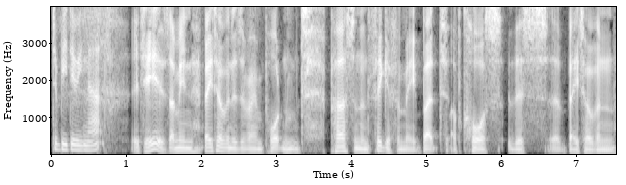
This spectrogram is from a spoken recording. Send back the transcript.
to be doing that. It is. I mean, Beethoven is a very important person and figure for me. But of course, this uh, Beethoven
